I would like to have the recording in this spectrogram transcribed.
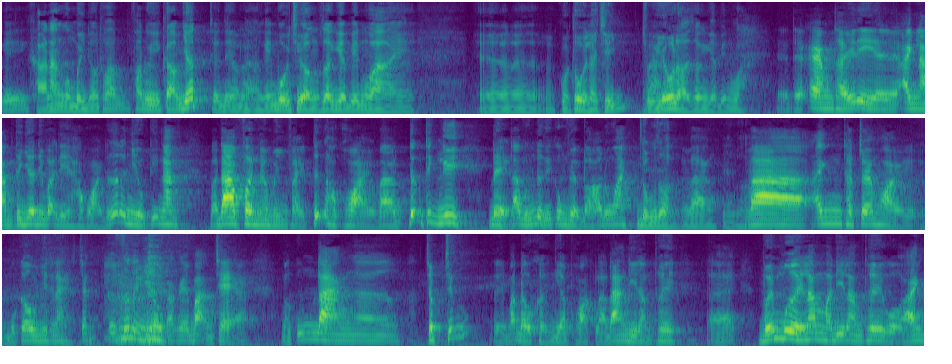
cái khả năng của mình nó phát, phát huy cao nhất cho nên Dạ là vâng. cái môi trường doanh nghiệp bên ngoài ờ, của tôi là chính chủ Vâng. yếu là doanh nghiệp bên ngoài Thế em thấy thì anh làm tư nhân như vậy thì học hỏi rất là nhiều kỹ năng và đa phần là mình phải tự học hỏi và tự thích nghi để đáp ứng được cái công việc đó đúng không anh? đúng rồi Vâng. Đúng rồi. Và anh thật cho em hỏi một câu như thế này, chắc rất là nhiều các cái bạn trẻ mà cũng đang ờ, chập chững để bắt đầu khởi nghiệp hoặc là đang đi làm thuê. Đấy. Với 10 năm mà đi làm thuê của anh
